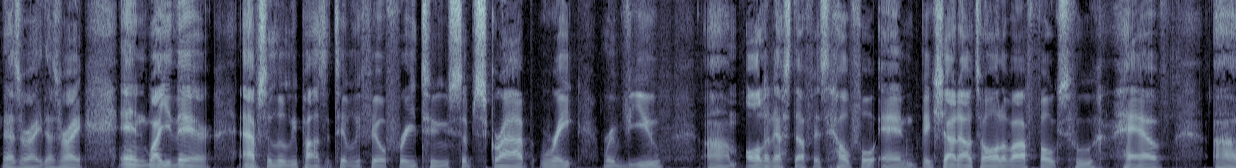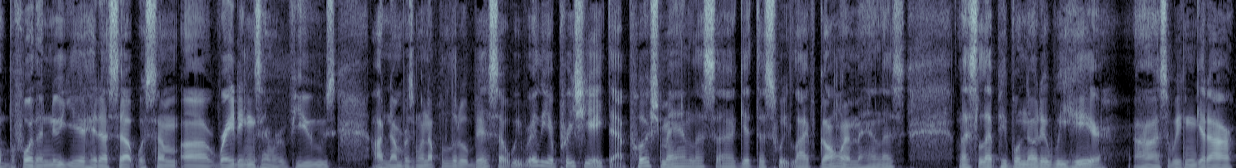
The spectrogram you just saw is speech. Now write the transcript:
That's right. That's right. And while you're there, absolutely positively feel free to subscribe, rate, review. Um, all of that stuff is helpful. And big shout out to all of our folks who have. Uh, before the new year, hit us up with some uh, ratings and reviews. Our numbers went up a little bit, so we really appreciate that push, man. Let's uh, get the sweet life going, man. Let's let's let people know that we here, uh, so we can get our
